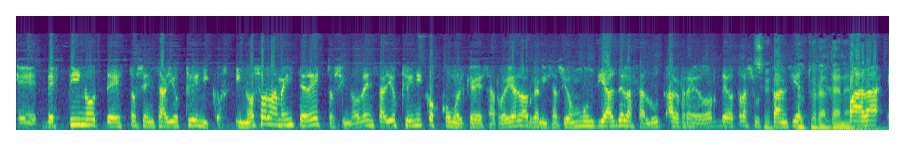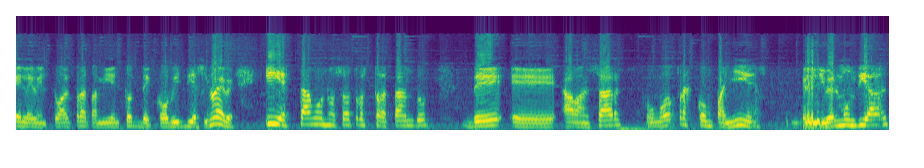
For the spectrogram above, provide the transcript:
eh, destino de estos ensayos clínicos. Y no solamente de estos, sino de ensayos clínicos como el que desarrolla la Organización Mundial de la Salud alrededor de otras sustancias para el eventual tratamiento de COVID-19. Y estamos nosotros tratando de eh, avanzar con otras compañías del nivel mundial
